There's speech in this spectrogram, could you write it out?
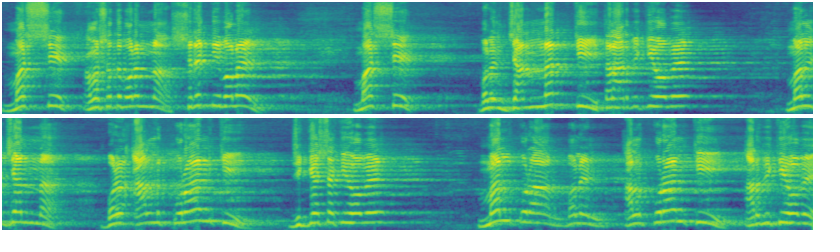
মসজিদ, আমার সাথে বলেন না সেরেক কি বলেন? মসজিদ, বলেন জান্নাত কি তার আরবি কি হবে? মাল জান্না, বলেন আল কোরআন কি, জিজ্ঞাসা কি হবে? মাল কোরআন, বলেন আল কোরআন কি, আরবি কি হবে?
